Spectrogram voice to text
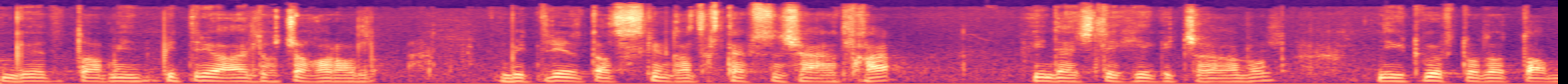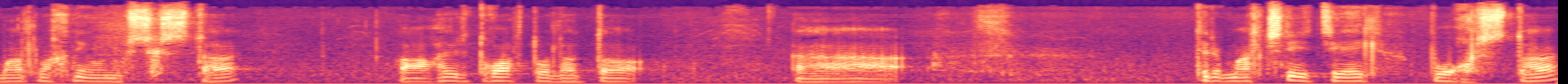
Ингээд одоо бидний ойлгож байгаагаар бол бидний одоо засгийн газар тавьсан шаардлагаар энд ажлыг хий гэж байгаа бол нэгдүгээрт бол одоо мал махны үн өсөх ёстой А хоёрдугаарт бол одоо а тэр малчны зээл буух ёстой.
